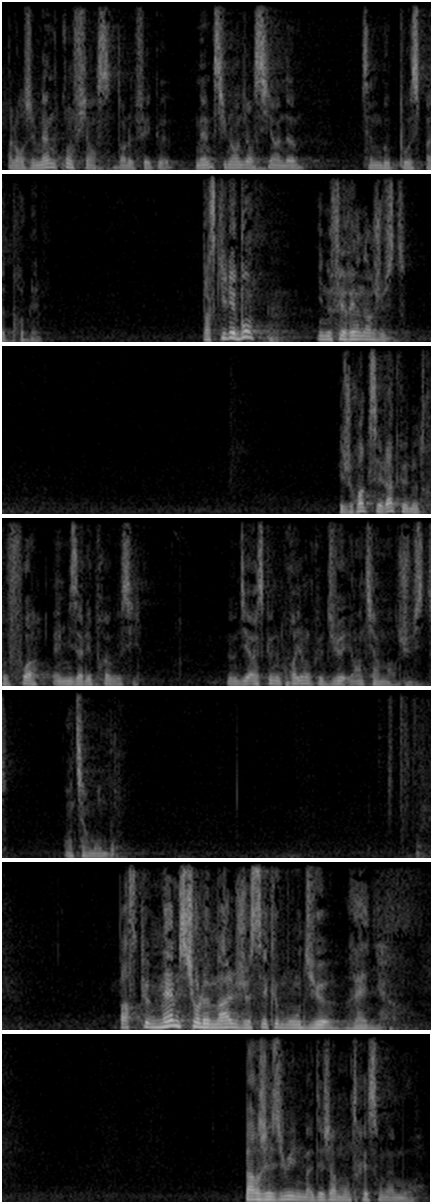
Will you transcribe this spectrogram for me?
alors j'ai même confiance dans le fait que même s'il endurcit un homme, ça ne me pose pas de problème. Parce qu'il est bon, il ne fait rien d'injuste. Et je crois que c'est là que notre foi est mise à l'épreuve aussi. De nous dire, est-ce que nous croyons que Dieu est entièrement juste, entièrement bon? Parce que même sur le mal, je sais que mon Dieu règne. par Jésus, il m'a déjà montré son amour.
